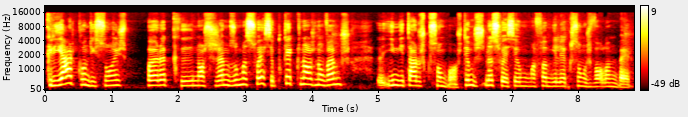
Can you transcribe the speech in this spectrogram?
criar condições para que nós sejamos uma Suécia. Porque é que nós não vamos eh, imitar os que são bons? Temos na Suécia uma família que são os Wallenberg,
